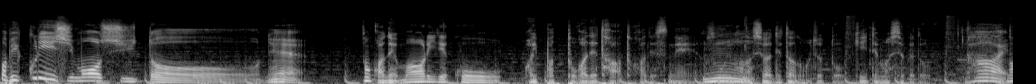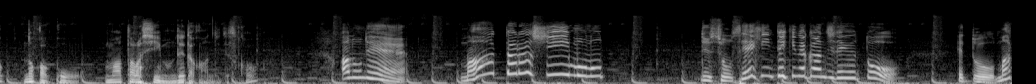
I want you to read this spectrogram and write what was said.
まあ、びっくりしましたね。なんかね、周りでこう、iPad が出たとかですね、うんそういう話が出たのをちょっと聞いてましたけど、はい。ななんかこう、真新しいもん出た感じですか？あのね、真新しいものって、その製品的な感じで言うと、えっと、全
